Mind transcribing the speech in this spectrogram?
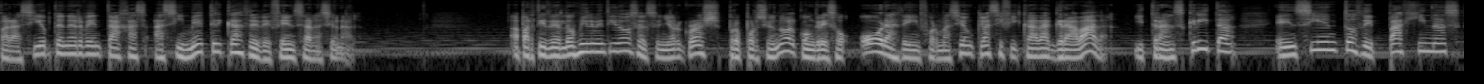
para así obtener ventajas asimétricas de defensa nacional. A partir del 2022, el señor Grush proporcionó al Congreso horas de información clasificada grabada y transcrita en cientos de páginas,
